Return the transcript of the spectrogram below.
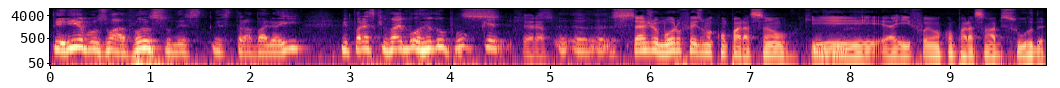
teríamos um avanço nesse, nesse trabalho aí, me parece que vai morrendo um pouco. Porque, uh, uh, Sérgio Moro fez uma comparação que uhum. aí foi uma comparação absurda,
